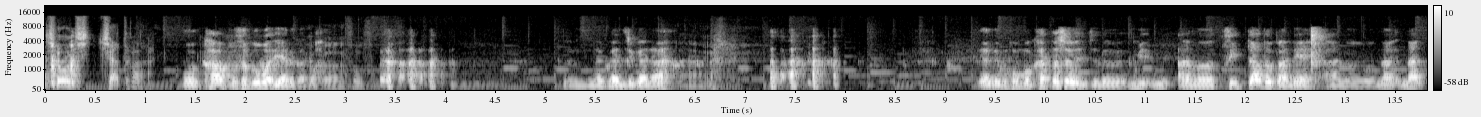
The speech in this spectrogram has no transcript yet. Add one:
超ちっちゃとかなもうカープそこまでやるかと。うんそうそうそんな感じかな。あいや、でもほんま買った人にちょっとみ、みあの、ツイッターとかね、あの、な、な、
